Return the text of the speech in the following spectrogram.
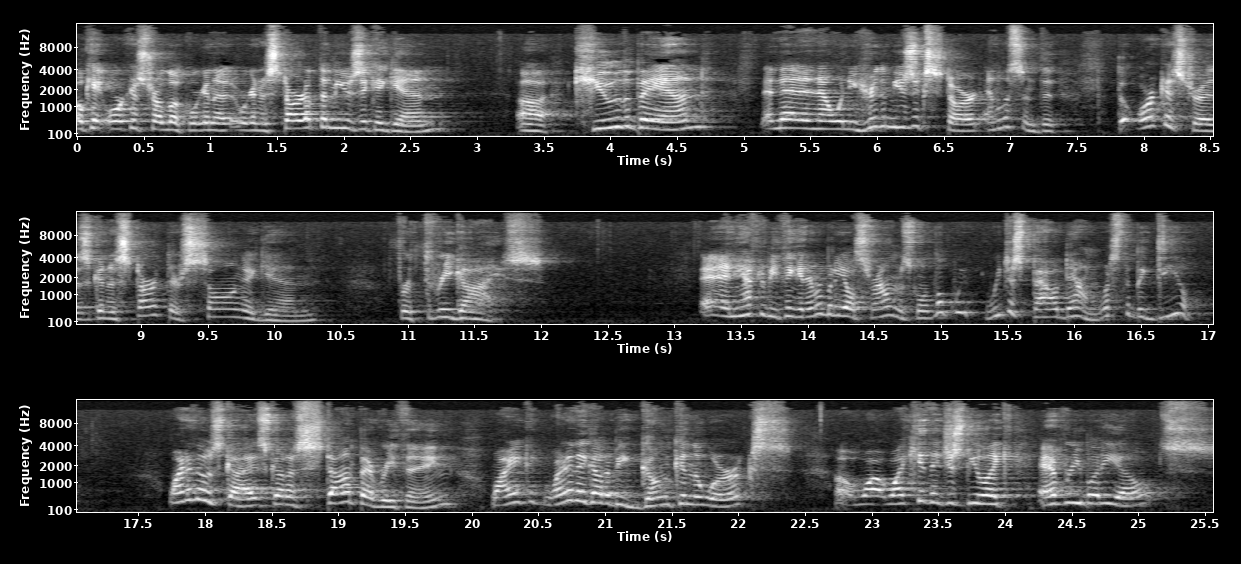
okay, orchestra, look, we're going we're gonna start up the music again, uh, cue the band, and then and now when you hear the music start, and listen, the, the orchestra is going to start their song again for three guys. And you have to be thinking, everybody else around them is going, look, we, we just bowed down. What's the big deal? Why do those guys got to stop everything? Why, why do they got to be gunk in the works? Uh, why, why can't they just be like everybody else?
